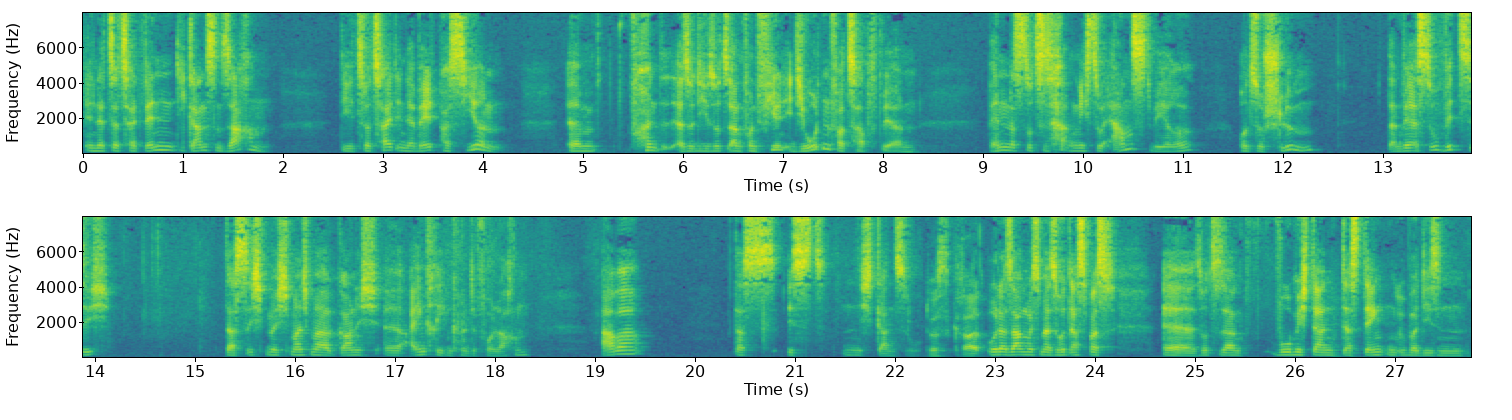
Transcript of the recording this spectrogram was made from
in letzter Zeit, wenn die ganzen Sachen, die zurzeit in der Welt passieren, ähm, von, also die sozusagen von vielen Idioten verzapft werden, wenn das sozusagen nicht so ernst wäre und so schlimm, dann wäre es so witzig, dass ich mich manchmal gar nicht äh, einkriegen könnte vor Lachen. Aber das ist nicht ganz so. Du hast gerade. Oder sagen wir es mal so, das, was äh, sozusagen, wo mich dann das Denken über diesen,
